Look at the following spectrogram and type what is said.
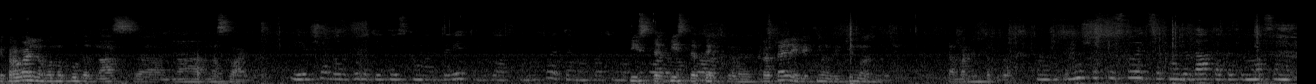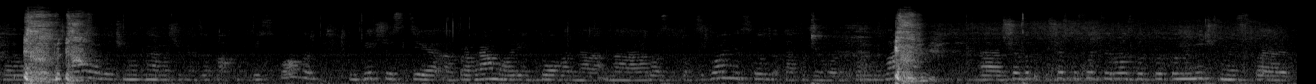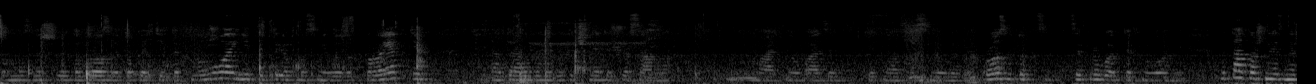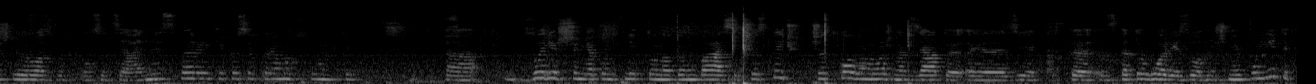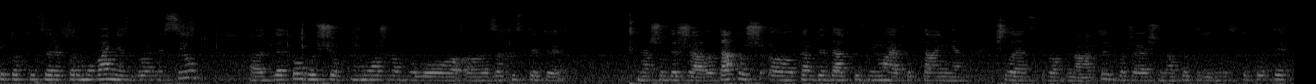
і правильно воно буде в нас е, на, на слайдах. І якщо у вас будуть якісь коментарі, то будь ласка, нотуйте, ми потім Після, після тих е, критеріїв, які ми, які ми озвучили. Та Маргарита, будь ласка. Ну, що стосується кандидата Капіноса Михайла Михайловича, ми знаємо, що він за військовий. В більшості е, програма орієнтована на розвиток збройних сил, а також його реформування. Е, Щодо що стосується розвитку економічної сфери, то ми знайшли там розвиток it технологій, підтримку сміливих проєктів. Е, Треба було уточнити, що саме мають на увазі під назвою сміливих. Розвиток цифрових технологій. Ми також не знайшли розвитку соціальної сфери якихось окремих пунктів. Е, Вирішення конфлікту на Донбасі частково можна взяти е, к- з категорії зовнішньої політики, тобто це реформування збройних сил е, для того, щоб можна було е, захистити нашу державу. Також е, кандидат піднімає питання членства в НАТО і вважає, що нам потрібно вступити е,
